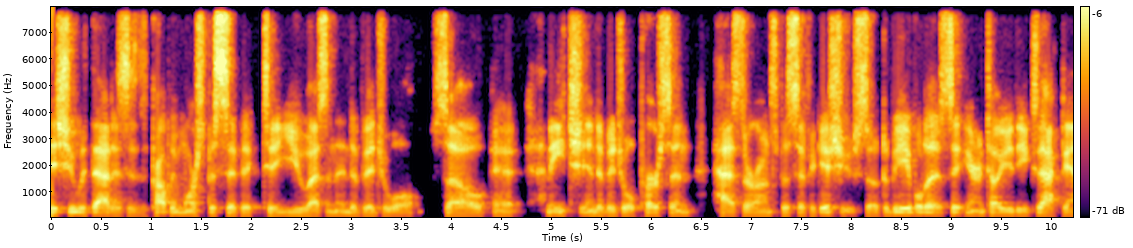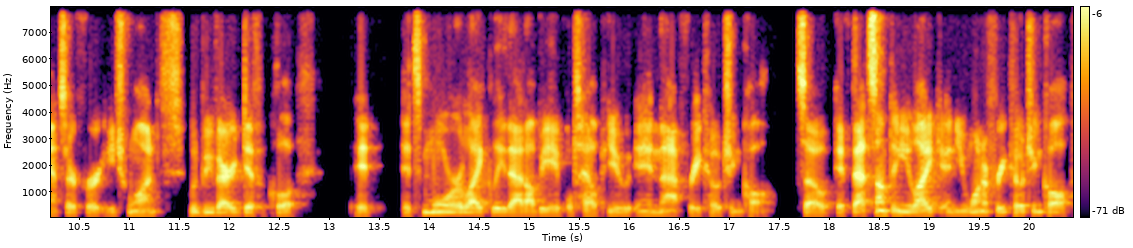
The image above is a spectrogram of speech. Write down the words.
issue with that is, it's probably more specific to you as an individual. So, eh, and each individual person has their own specific issues. So, to be able to sit here and tell you the exact answer for each one would be very difficult. It it's more likely that I'll be able to help you in that free coaching call. So, if that's something you like and you want a free coaching call,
